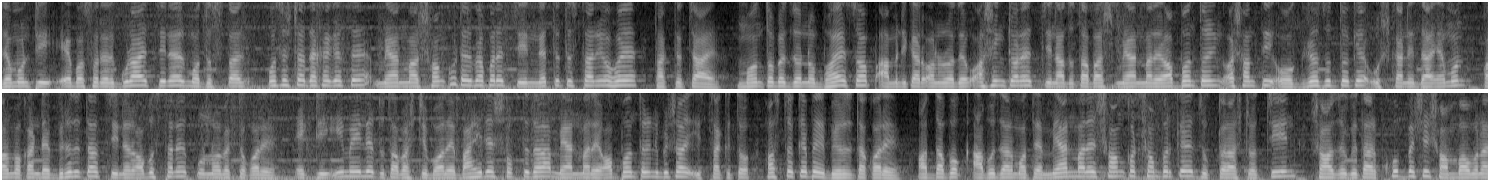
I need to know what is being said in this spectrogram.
যেমনটি এবছরের গুড়ায় চীনের মধ্যস্থতার প্রচেষ্টা দেখা গেছে, মিয়ানমার সংকটের ব্যাপারে চীন নেতৃত্বস্থানীয় হয়ে থাকতে চায়। মন্তব্যের জন্য ভয়েস অফ আমেরিকার অনুরোধে ওয়াশিংটনে চীনা দূতাবাস মিয়ানমারের অভ্যন্তরীণ অশান্তি ও গৃহযুদ্ধকে উস্কানি দেয় এমন কর্মকাণ্ডে বিরোধিতা চীনের অবস্থানে পূর্ণ ব্যক্ত করে। একটি ইমেইলে দূতাবাসটি বলে, বাহিরের শক্তি দ্বারা মিয়ানমারের অভ্যন্তরীণ বিষয়ে ইচ্ছাকৃত হস্তক্ষেপের বিরোধিতা করে। অধ্যাপক আবুজার মতে, মিয়ানমারের সংকট সম্পর্কে যুক্তরাষ্ট্র, চীন সহযোগিতার খুব বেশি সম্ভাবনা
